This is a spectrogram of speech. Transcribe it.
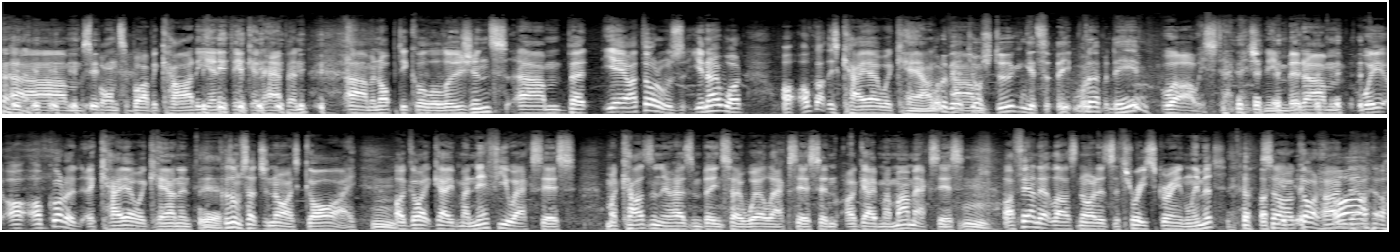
um, sponsored by Bacardi. Anything can happen, um, and optical illusions. Um, but yeah, I thought it was. You know what? I've got this Kayo account. What about um, Josh Dugan gets it? What happened to him? well, we don't mention him, but um, we I, I've got a, a Kayo account, and Yeah. Because I'm such a nice guy, I got, gave my nephew access, my cousin who hasn't been so well access, and I gave my mum access. Hmm. I found out last night it's a three-screen limit, so I got home. To,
